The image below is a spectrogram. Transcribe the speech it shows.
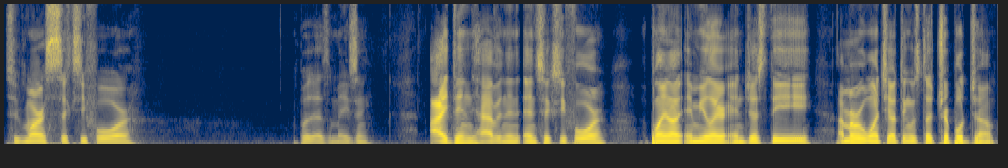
Super Mario 64, but that's amazing. I didn't have an N64 playing on emulator and just the. I remember once, I think it was the triple jump,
